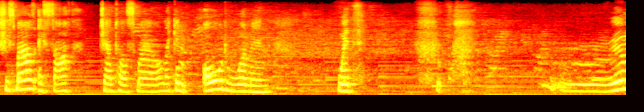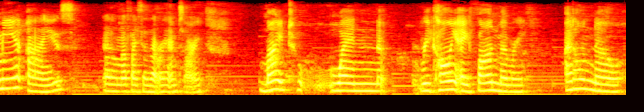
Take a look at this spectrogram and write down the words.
She smiles a soft, gentle smile, like an old woman with rheumy eyes. I don't know if I said that right, I'm sorry. Might, when recalling a fond memory. I don't know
